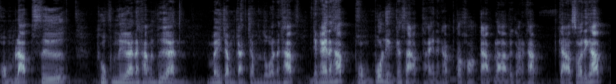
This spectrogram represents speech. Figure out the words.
ผมรับซื้อทุกเนื้อนะครับเพื่อนๆ ไม่จำกัดจำนวนนะครับยังไงนะครับ ผมผู้เหรียญกระสาบไทยนะครับ ก็ขอกราบลาไปก่อนนะครับกล่าวสวัสดีครับ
